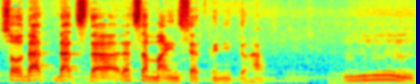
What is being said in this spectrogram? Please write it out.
So that that's the that's the mindset we need to have. Mm.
